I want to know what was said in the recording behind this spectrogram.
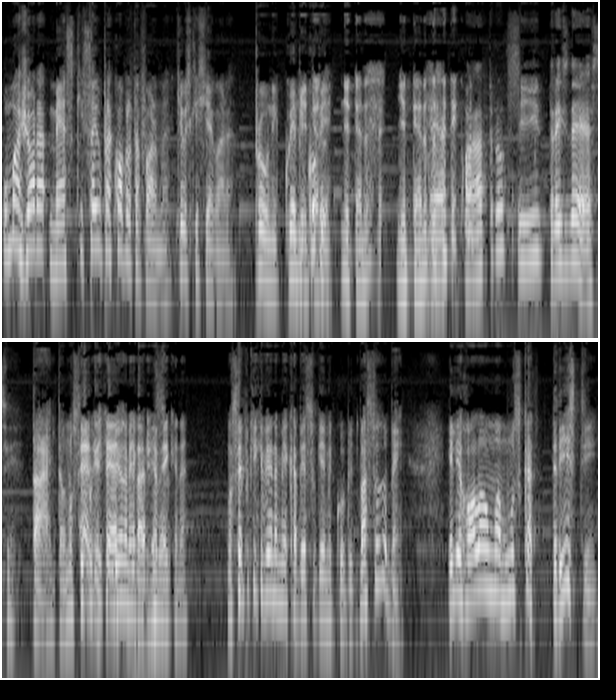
O Major Mask saiu pra qual plataforma? Que eu esqueci agora. Pro GameCube? Nintendo, Nintendo É 4 e 3DS. Tá, então não sei É, por que, veio na minha verdade, cabeça. remake, né? Não sei por que que veio na minha cabeça o GameCube, mas tudo bem. Ele rola uma música triste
